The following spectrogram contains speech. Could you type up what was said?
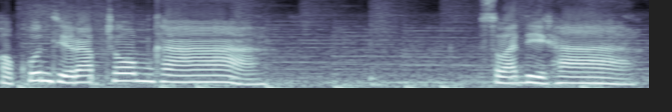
ขอบคุณที่รับชมค่ะ สวัสดีค่ะ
